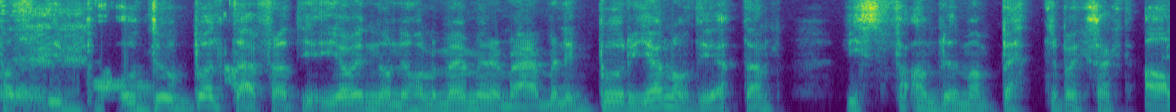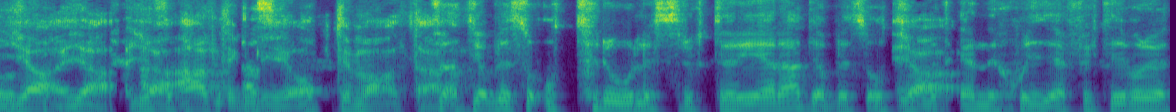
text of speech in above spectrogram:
Fast i, och dubbelt där, för att jag vet inte om ni håller med mig med det här, men i början av dieten, visst fan blir man bättre på exakt allt. Ja, ja, ja alltså, allting alltså, blir optimalt. Ja. För att jag blir så otroligt strukturerad, jag blir så otroligt ja. energieffektiv. Och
